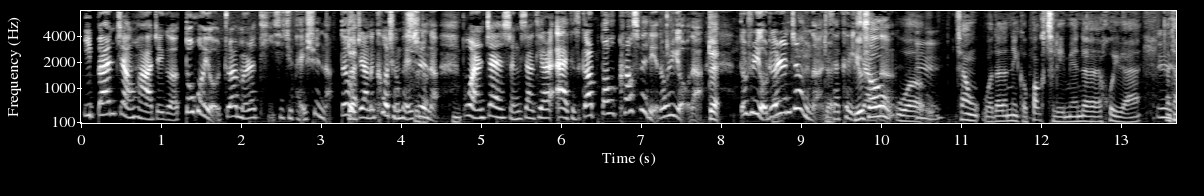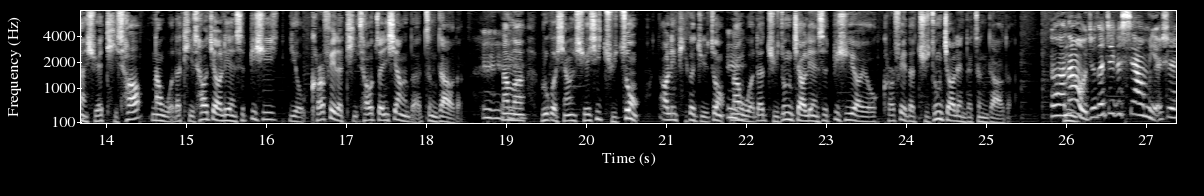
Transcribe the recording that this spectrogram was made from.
一般这样的话，这个都会有专门的体系去培训的，都有这样的课程培训的。不管是战神，像 T R X，包括 CrossFit 也都是有的。对。都是有这个认证的，你才可以。比如说我像我的那个 Box 里面的会员，他想学体操，那我的体操教练是必须有 CrossFit 的体操。专项的证照的，嗯，那么如果想学习举重，奥林匹克举重，那我的举重教练是必须要有 CrossFit 的举重教练的证照的。啊，那我觉得这个项目也是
